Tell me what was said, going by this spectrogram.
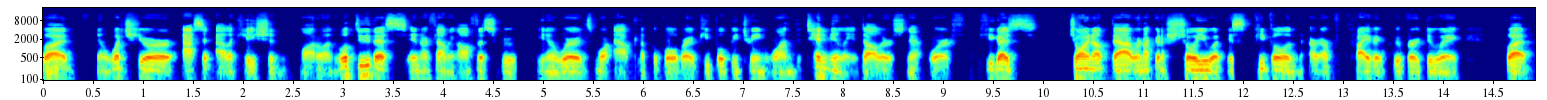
But you know, what's your asset allocation model? And we'll do this in our family office group, you know, where it's more applicable, right? People between one to ten million dollars net worth. If you guys join up that, we're not going to show you what these people in our, our private group are doing, but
